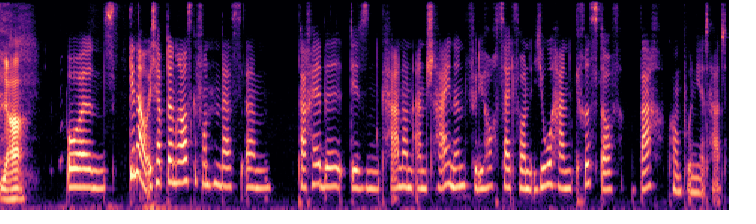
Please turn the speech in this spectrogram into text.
Ja. Und genau, ich habe dann rausgefunden, dass ähm, Pachelbel diesen Kanon anscheinend für die Hochzeit von Johann Christoph Bach komponiert hat.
